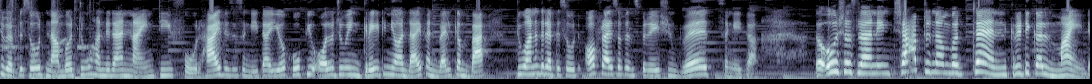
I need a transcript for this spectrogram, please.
to episode number 294. Hi, this is Sangeeta here. Hope you all are doing great in your life and welcome back to another episode of Rise of Inspiration with Sangeeta. The Osho's Learning chapter number 10 Critical Mind.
